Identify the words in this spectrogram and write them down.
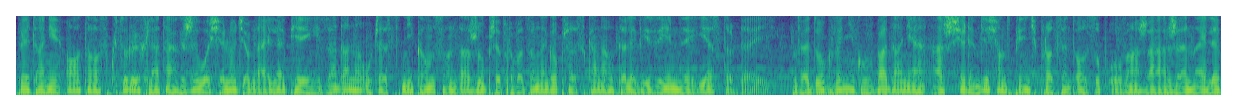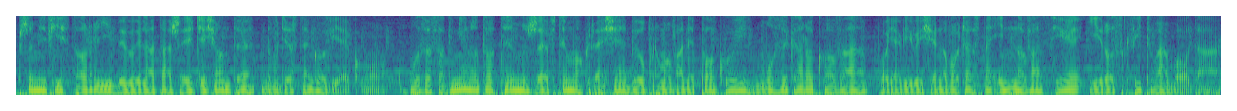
Pytanie o to, w których latach żyło się ludziom najlepiej, zadano uczestnikom sondażu przeprowadzonego przez kanał telewizyjny Yesterday. Według wyników badania, aż 75% osób uważa, że najlepszymi w historii były lata 60. XX wieku. Uzasadniono to tym, że w tym okresie był promowany pokój, muzyka rockowa, pojawiły się nowoczesne innowacje i rozkwitła moda.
